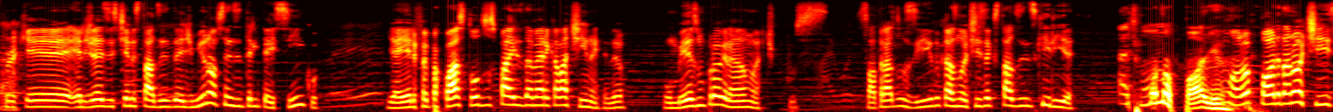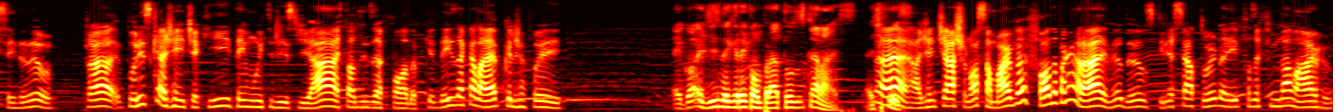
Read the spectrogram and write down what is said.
ah. Porque ele já existia nos Estados Unidos desde 1935, e aí ele foi para quase todos os países da América Latina, entendeu? O mesmo programa, tipo, só traduzido com as notícias que os Estados Unidos queria. É tipo um monopólio. Um monopólio da notícia, entendeu? Pra, por isso que a gente aqui tem muito disso de ah, Estados Unidos é foda, porque desde aquela época ele já foi É igual a Disney querer comprar todos os canais. É tipo É, a gente acha, nossa, a Marvel é foda pra caralho, meu Deus, queria ser ator daí pra fazer filme da Marvel.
